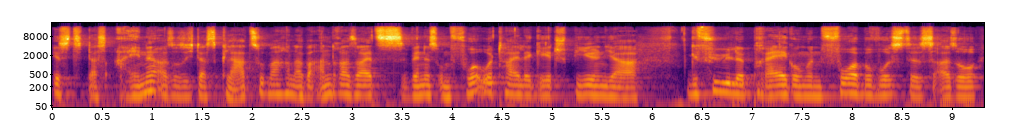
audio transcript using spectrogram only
ist das eine, also sich das klar zu machen, aber andererseits, wenn es um Vorurteile geht, spielen ja Gefühle, Prägungen, Vorbewusstes, also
